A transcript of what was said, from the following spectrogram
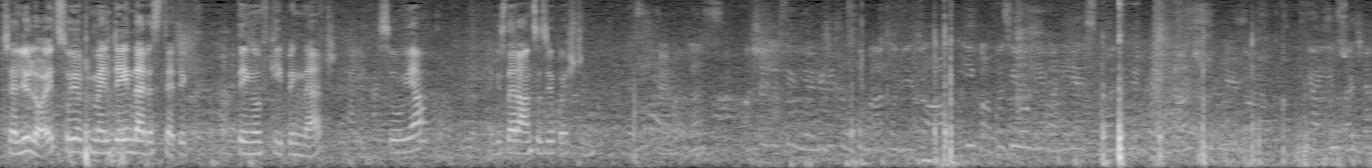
celluloid. So you have to maintain that aesthetic thing of keeping that. So yeah, I guess that answers your question. अक्षय जैसे रियलिटी शो की बात हो रही है तो आपकी वापसी होने वाली है स्मॉल स्क्रीन पे एक डांस शो के दौरान क्या ये सच है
